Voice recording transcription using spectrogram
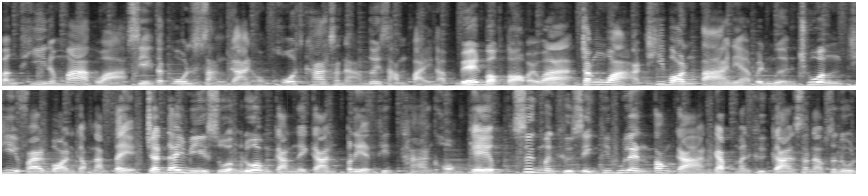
บางทีเนี่ยมากกว่า เสียงตะโกนสั่งการของโค้ชข้างสนามด้วยซ้ำไปครับเบสบอกต่อไปว่า จังหวะที่บอลตายเนี่ยเป็นเหมือนช่วงที่แฟนบอลกับนักเตะ จะได้มีส่วนร่วมกันในการเปลี่ยนทิศทางของเกม ซึ่งมันคือสิ่งที่ผู้เล่นต้องการครับมันคือการสนับสนุน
